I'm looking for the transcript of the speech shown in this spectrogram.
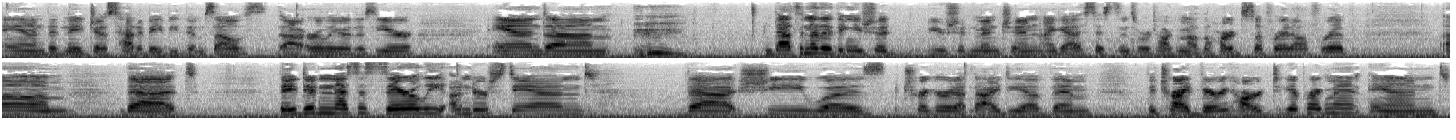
and then they just had a baby themselves uh, earlier this year. And um, that's another thing you should you should mention i guess since we're talking about the hard stuff right off rip um, that they didn't necessarily understand that she was triggered at the idea of them. They tried very hard to get pregnant and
